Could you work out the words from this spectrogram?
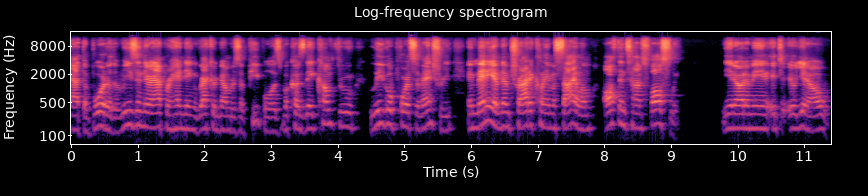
at the border. The reason they're apprehending record numbers of people is because they come through legal ports of entry, and many of them try to claim asylum, oftentimes falsely. You know what I mean? It, you know,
